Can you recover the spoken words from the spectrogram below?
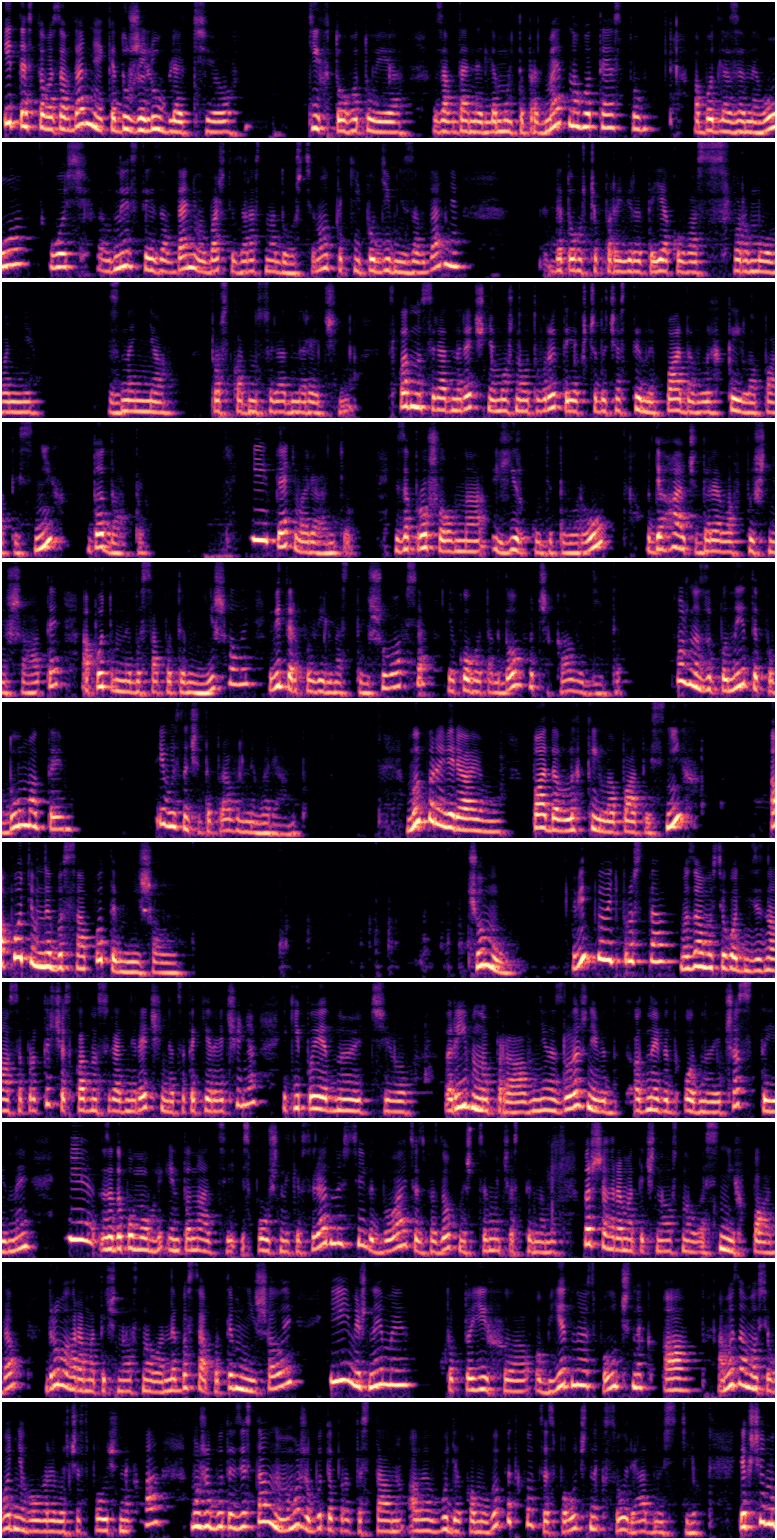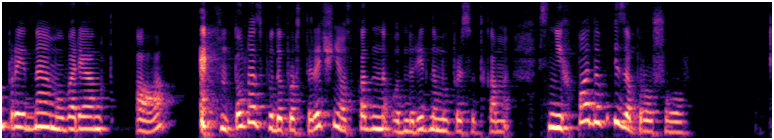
І тестове завдання, яке дуже люблять е, ті, хто готує завдання для мультипредметного тесту або для ЗНО. Ось одне з цих завдань ви бачите зараз на дошці. Ну, такі подібні завдання для того, щоб перевірити, як у вас сформовані знання про складносурядне речення. Складносурядне речення можна утворити, якщо до частини падав легкий лопатий сніг, додати. І 5 варіантів. І запрошував на гірку дітвору, одягаючи дерева в пишні шати, а потім небеса потемнішали, вітер повільно стишувався, якого так довго чекали діти. Можна зупинити, подумати і визначити правильний варіант. Ми перевіряємо, падав легкий лопатий сніг, а потім небеса потемнішали. Чому? Відповідь проста. Ми з вами сьогодні дізналися про те, що складносурядні речення це такі речення, які поєднують е, рівноправні, незалежні від одне від одної частини, і за допомогою інтонації і сполучників сурядності відбувається зв'язок між цими частинами. Перша граматична основа сніг падав, друга граматична основа небеса потемнішали, і між ними Тобто їх е, об'єднує сполучник А. А ми з вами сьогодні говорили, що сполучник А може бути зіставним, а може бути протиставним, але в будь-якому випадку це сполучник сурядності. Якщо ми приєднаємо варіант А, то у нас буде просте речення, ускладнене однорідними присудками. Сніг падав і запрошував.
